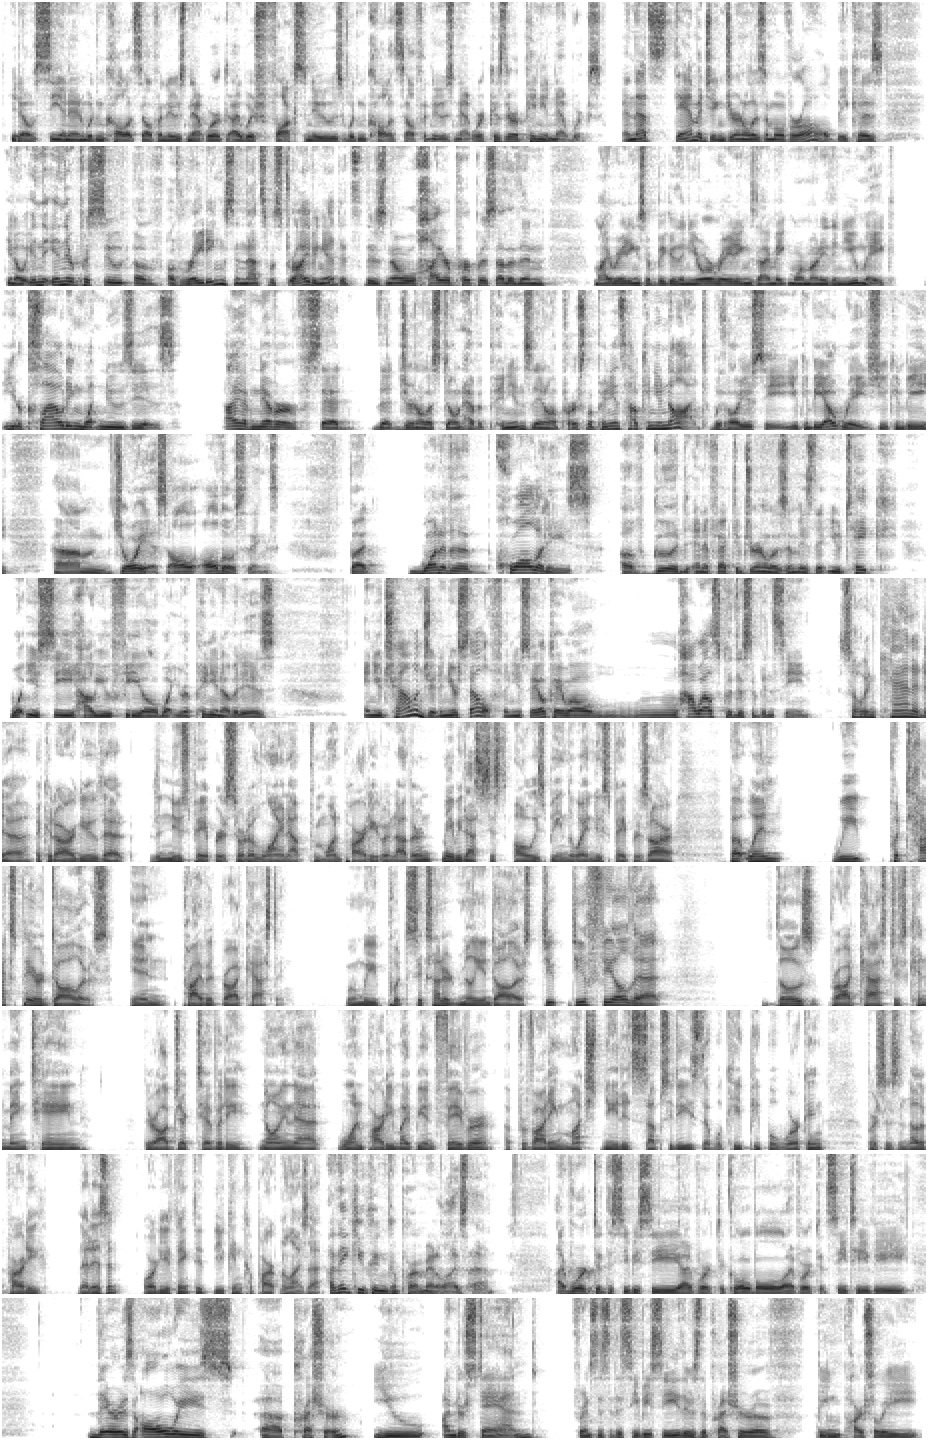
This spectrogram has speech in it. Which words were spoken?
you know, CNN wouldn't call itself a news network. I wish Fox News wouldn't call itself a news network because they're opinion networks. And that's damaging journalism overall because, you know, in the, in their pursuit of of ratings and that's what's driving it. It's there's no higher purpose other than my ratings are bigger than your ratings. I make more money than you make. You're clouding what news is. I have never said that journalists don't have opinions. They don't have personal opinions. How can you not with all you see? You can be outraged. You can be um, joyous, all, all those things. But one of the qualities of good and effective journalism is that you take what you see, how you feel, what your opinion of it is, and you challenge it in yourself and you say, okay, well, how else could this have been seen? So in Canada, I could argue that the newspapers sort of line up from one party to another. And maybe that's just always been the way newspapers are. But when we put taxpayer dollars in private broadcasting, when we put $600 million, do, do you feel that those broadcasters can maintain their objectivity, knowing that one party might be in favor of providing much needed subsidies that will keep people working versus another party that isn't? Or do you think that you can compartmentalize that? I think you can compartmentalize that. I've worked at the CBC, I've worked at Global, I've worked at CTV. There is always uh, pressure. You understand, for instance, at the CBC, there's the pressure of being partially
